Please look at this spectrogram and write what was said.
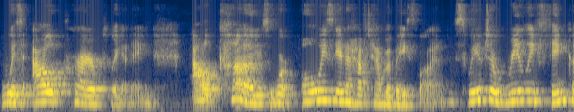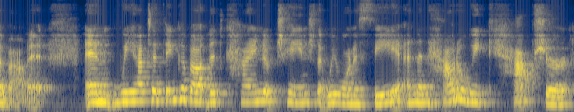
without prior planning. Outcomes, we're always going to have to have a baseline. So we have to really think about it. And we have to think about the kind of change that we want to see. And then how do we capture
